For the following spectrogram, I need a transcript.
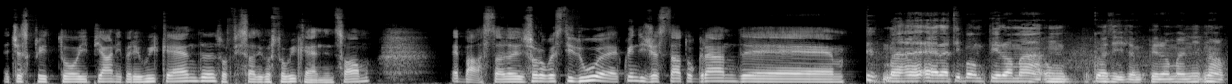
e c'è scritto i piani per il weekend, sono fissati questo weekend insomma. E basta, solo questi due, quindi c'è stato grande... Ma era tipo un piromano, un, come si dice, un piromani... no,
